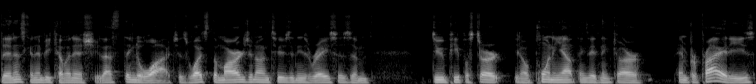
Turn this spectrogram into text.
then it's going to become an issue. That's the thing to watch is what's the margin on Tuesday in these races and do people start, you know, pointing out things they think are improprieties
